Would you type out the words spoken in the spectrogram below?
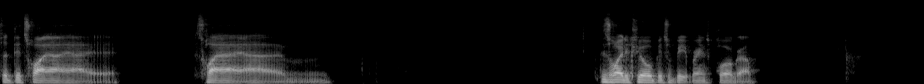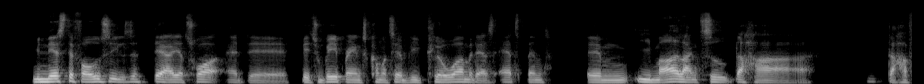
Så det tror jeg er, det tror jeg er, øhm, det tror jeg, det kloge B2B brands prøver at gøre. Min næste forudsigelse, det er, at jeg tror, at øh, B2B brands kommer til at blive klogere med deres ad spend. Øhm, I meget lang tid, der har, der, har,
